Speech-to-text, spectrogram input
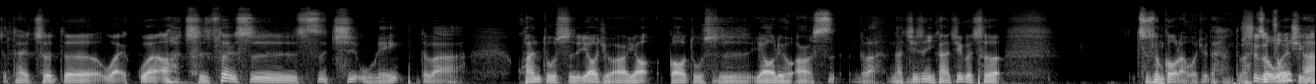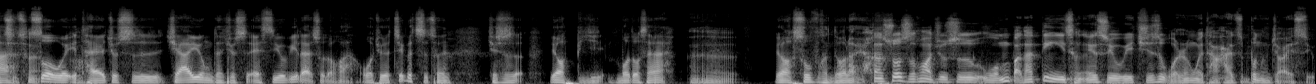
这台车的外观啊，尺寸是四七五零，对吧？宽度是幺九二幺，高度是幺六二四，对吧？那其实你看这个车尺寸够了，我觉得，对吧？是个中型的尺寸。作为一台就是家用的，就是 SUV 来说的话，我觉得这个尺寸其实要比 Model 三，呃，要舒服很多了呀。但说实话，就是我们把它定义成 SUV，其实我认为它还是不能叫 SUV，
